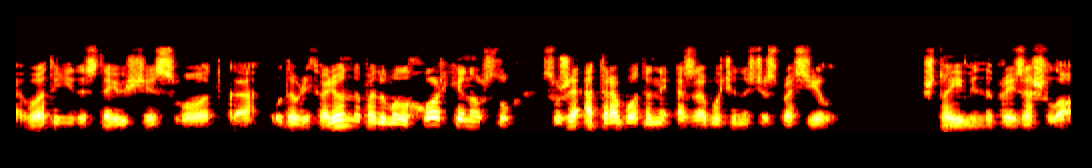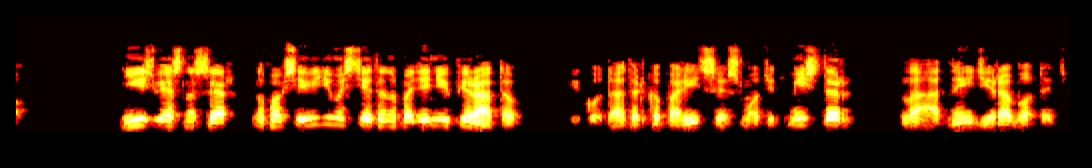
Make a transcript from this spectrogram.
А вот и недостающая сводка. Удовлетворенно подумал Хорхе, но вслух с уже отработанной озабоченностью спросил. Что именно произошло? Неизвестно, сэр, но, по всей видимости, это нападение пиратов. И куда только полиция смотрит, мистер... Ладно, иди работать.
